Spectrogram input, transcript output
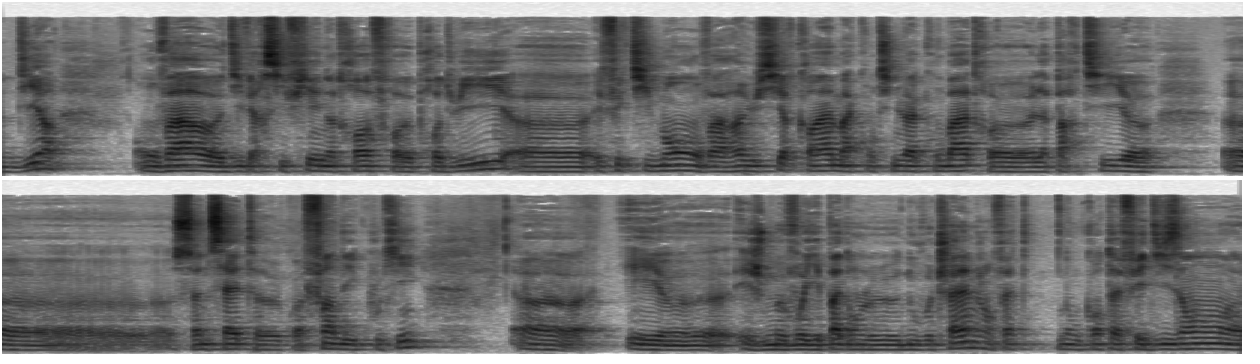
dire on va diversifier notre offre produit. Euh, effectivement, on va réussir quand même à continuer à combattre euh, la partie euh, sunset, quoi, fin des cookies. et, et je me voyais pas dans le nouveau challenge en fait. Donc quand tu as fait 10 ans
